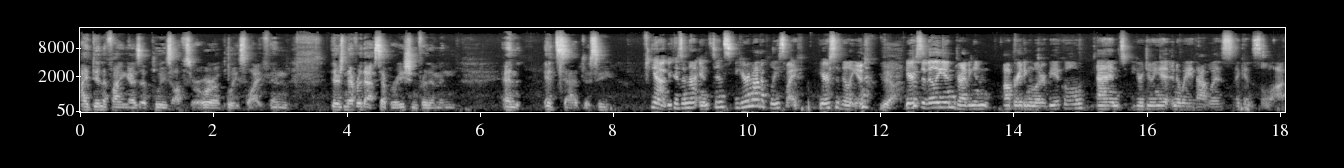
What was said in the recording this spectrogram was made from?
identifying as a police officer or a police wife, and there's never that separation for them, and and it's sad to see. Yeah, because in that instance, you're not a police wife. You're a civilian. Yeah. You're a civilian driving and operating a motor vehicle, and you're doing it in a way that was against the law.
